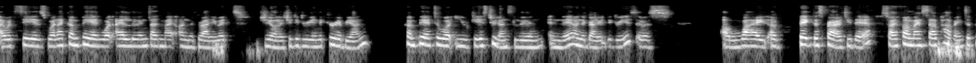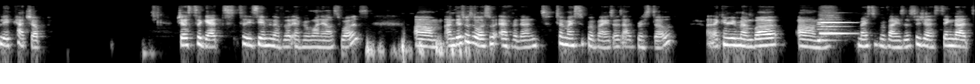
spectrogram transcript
I would say, is when I compared what I learned at my undergraduate geology degree in the Caribbean compared to what UK students learn in their undergraduate degrees. It was a wide, a big disparity there. So I found myself having to play catch up just to get to the same level that everyone else was. Um, and this was also evident to my supervisors at Bristol. And I can remember um, my supervisor suggesting that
